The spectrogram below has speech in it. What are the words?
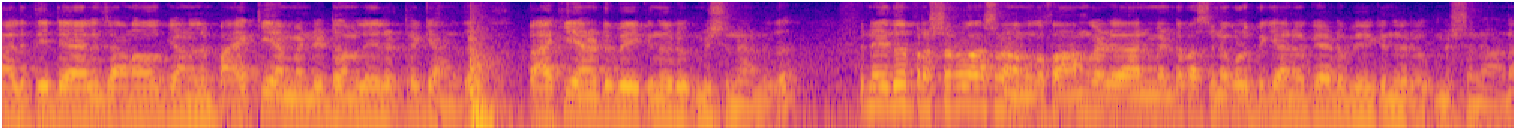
കാലിത്തീറ്റ ആയാലും ചാണകമൊക്കെ ആണെങ്കിലും പാക്ക് ചെയ്യാൻ വേണ്ടിയിട്ട് നമ്മൾ ഇലക്ട്രിക് ആണിത്. പാക്ക് ചെയ്യാനായിട്ട് ഉപയോഗിക്കുന്ന ഒരു മെഷീനാണിത് പിന്നെ ഇത് പ്രഷർ വാഷറാണ്. നമുക്ക് ഫാം കഴുകാനും വേണ്ടി പശുവിനെ കുളിപ്പിക്കാനും ഒക്കെ ആയിട്ട് ഉപയോഗിക്കുന്ന ഒരു മിഷനാണ്.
